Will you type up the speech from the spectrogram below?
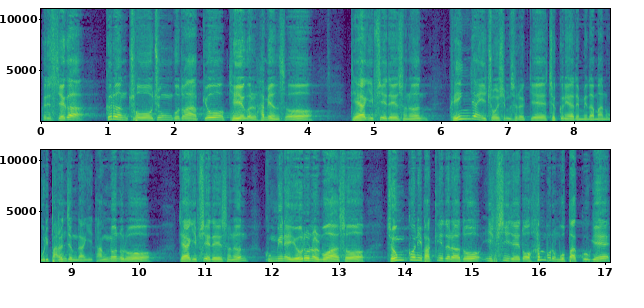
그래서 제가 그런 초중고등학교 개혁을 하면서 대학 입시에 대해서는 굉장히 조심스럽게 접근해야 됩니다만 우리 바른정당이 당론으로 대학 입시에 대해서는 국민의 여론을 모아서 정권이 바뀌더라도 입시제도 함부로 못 바꾸게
